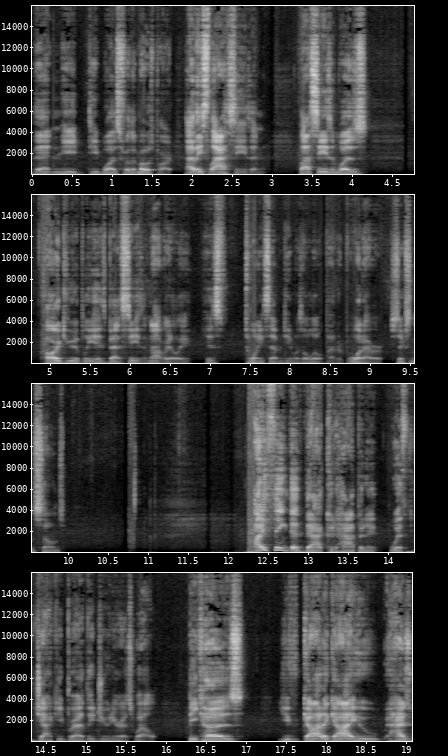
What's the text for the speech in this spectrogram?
than he, he was for the most part. At least last season. Last season was arguably his best season. Not really. His 2017 was a little better, but whatever. Sticks and stones. I think that that could happen with Jackie Bradley Jr. as well, because you've got a guy who has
